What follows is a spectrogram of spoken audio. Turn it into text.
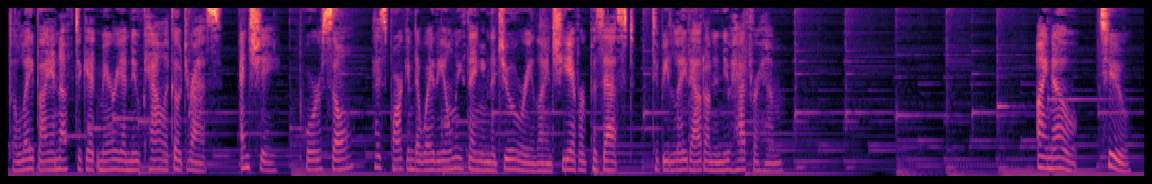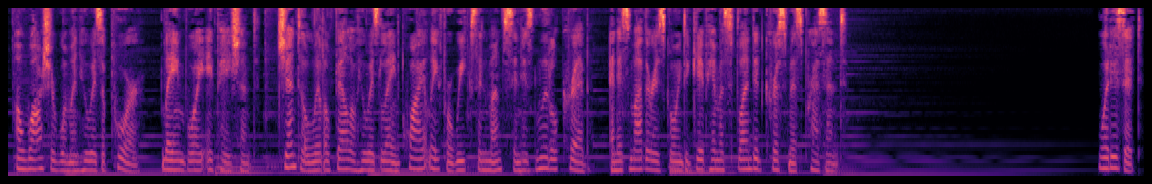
to lay by enough to get Mary a new calico dress, and she, poor soul, has bargained away the only thing in the jewelry line she ever possessed, to be laid out on a new hat for him. I know, too, a washerwoman who is a poor, lame boy a patient, gentle little fellow who has lain quietly for weeks and months in his little crib, and his mother is going to give him a splendid Christmas present. What is it,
